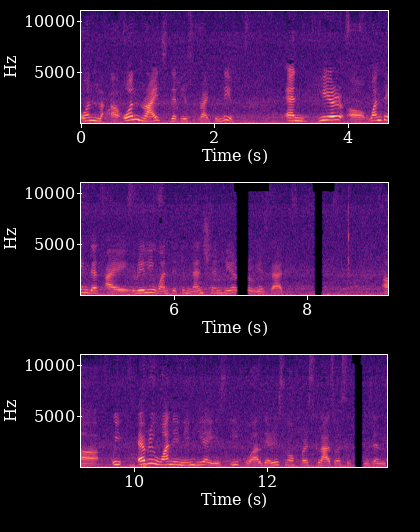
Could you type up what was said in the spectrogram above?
own, uh, own rights that is right to live. And here uh, one thing that i really wanted to mention here is that uh, we everyone in india is equal. There is no first class or citizens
